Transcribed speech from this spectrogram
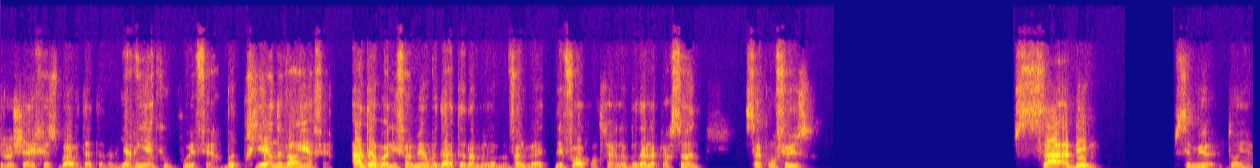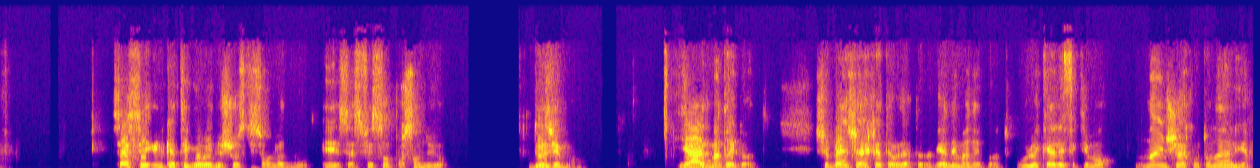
il n'y a rien que vous pouvez faire. Votre prière ne va rien faire. Des fois, au contraire, la de la personne, ça confuse. Ça abîme. C'est mieux de rien faire. Ça, c'est une catégorie de choses qui sont là de nous. Et ça se fait 100% du haut. Deuxièmement, il y a des madrigot. Il y a des madrigot où lequel, effectivement, on a une shaykhut, on a un lien.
